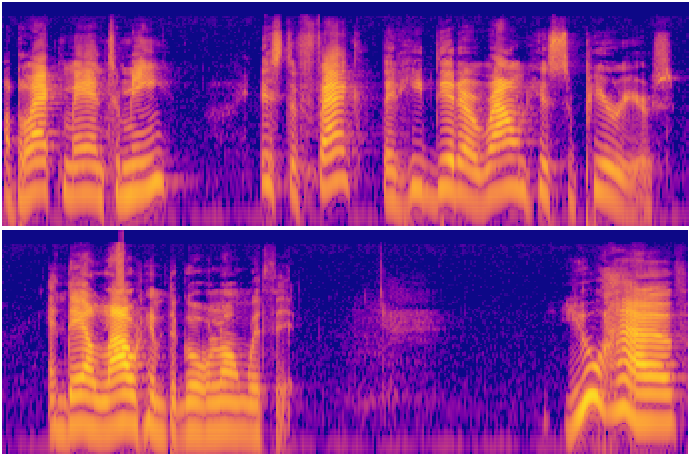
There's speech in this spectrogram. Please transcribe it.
a black man to me. It's the fact that he did it around his superiors and they allowed him to go along with it. You have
